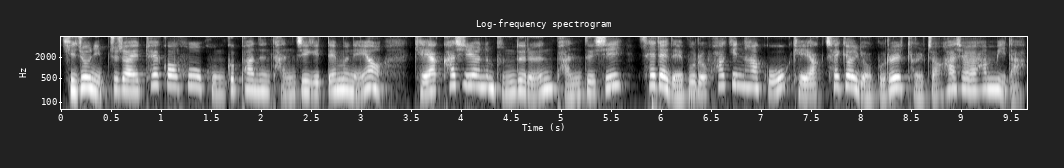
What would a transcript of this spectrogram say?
기존 입주자의 퇴거 후 공급하는 단지이기 때문에요. 계약하시려는 분들은 반드시 세대 내부를 확인하고 계약 체결 여부를 결정하셔야 합니다.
